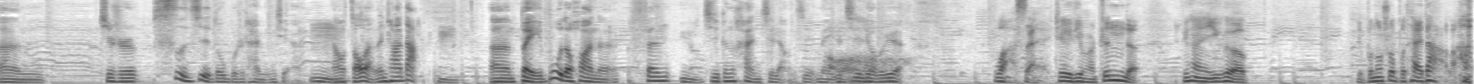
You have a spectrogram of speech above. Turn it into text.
嗯，其实四季都不是太明显。嗯，然后早晚温差大。嗯，嗯，北部的话呢，分雨季跟旱季两季，每个季六个月。哇塞，这个地方真的，别看一个，也不能说不太大了哈，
